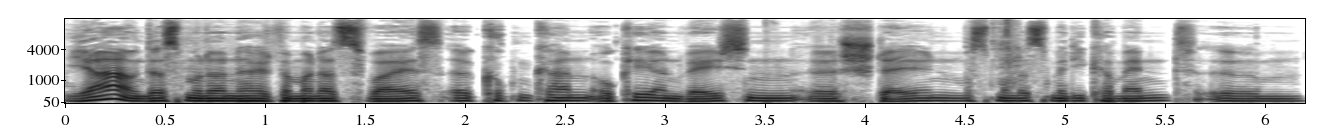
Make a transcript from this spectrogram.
Ja, und dass man dann halt, wenn man das weiß, äh, gucken kann, okay, an welchen äh, Stellen muss man das Medikament ähm,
